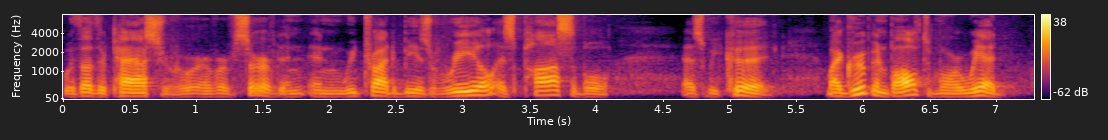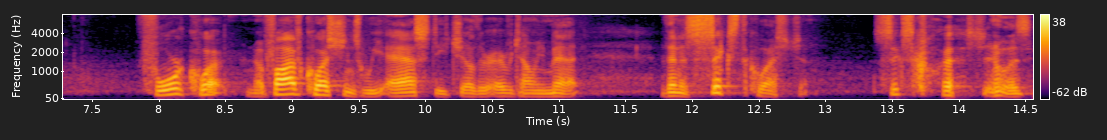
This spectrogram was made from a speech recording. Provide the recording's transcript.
with other pastors wherever I've served, and, and we tried to be as real as possible as we could. My group in Baltimore, we had four, que- no, five questions we asked each other every time we met. Then a sixth question. Sixth question was,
